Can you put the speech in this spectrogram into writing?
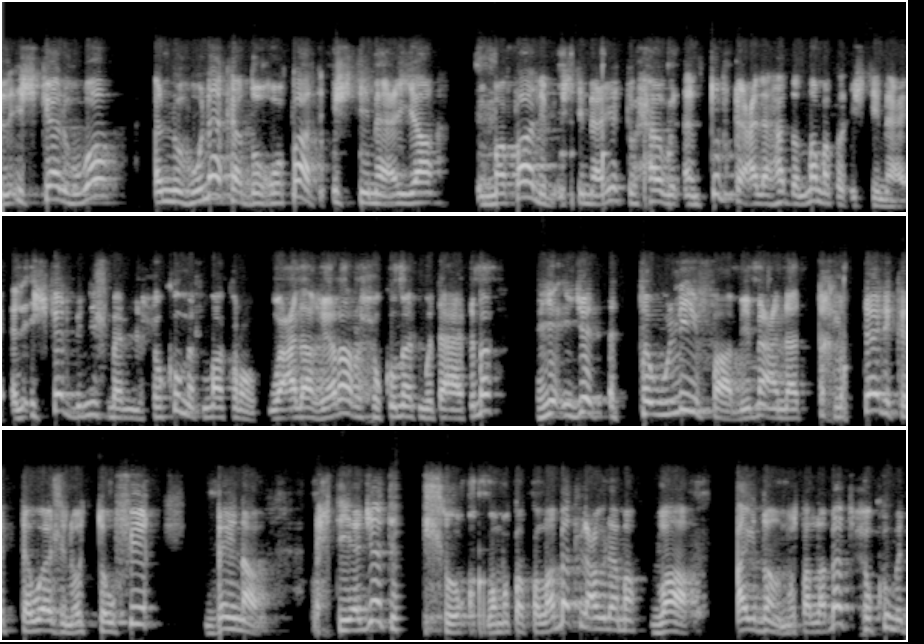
الإشكال هو أن هناك ضغوطات اجتماعية مطالب اجتماعية تحاول أن تبقي على هذا النمط الاجتماعي، الإشكال بالنسبة لحكومه ماكرون وعلى غرار الحكومات المتعاقبه هي إيجاد التوليفة بمعنى تخلق ذلك التوازن والتوفيق بين احتياجات السوق ومتطلبات العولمه وأيضا متطلبات حكومة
